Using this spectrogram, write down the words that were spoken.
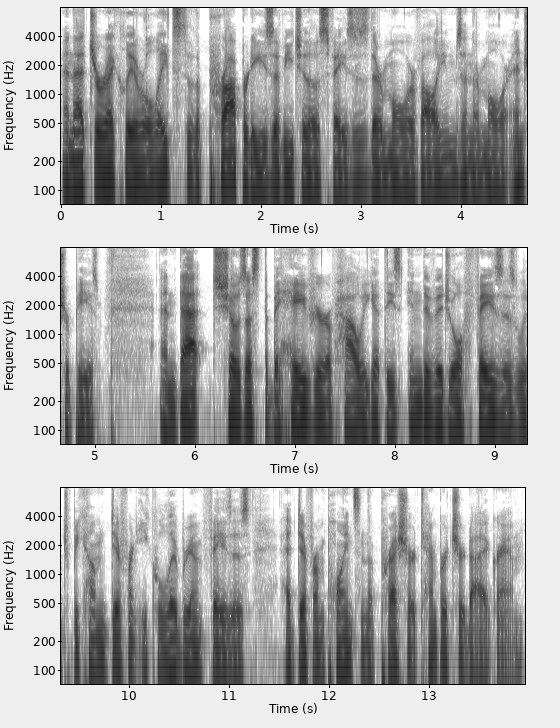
and that directly relates to the properties of each of those phases, their molar volumes and their molar entropies. And that shows us the behavior of how we get these individual phases, which become different equilibrium phases at different points in the pressure temperature diagram.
